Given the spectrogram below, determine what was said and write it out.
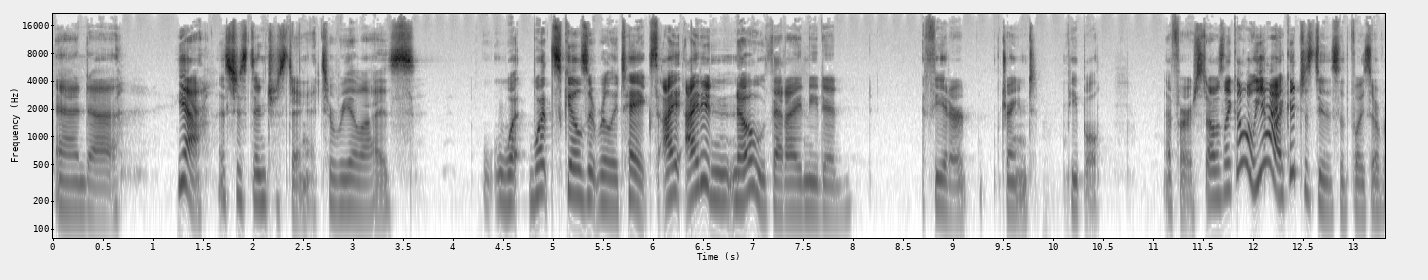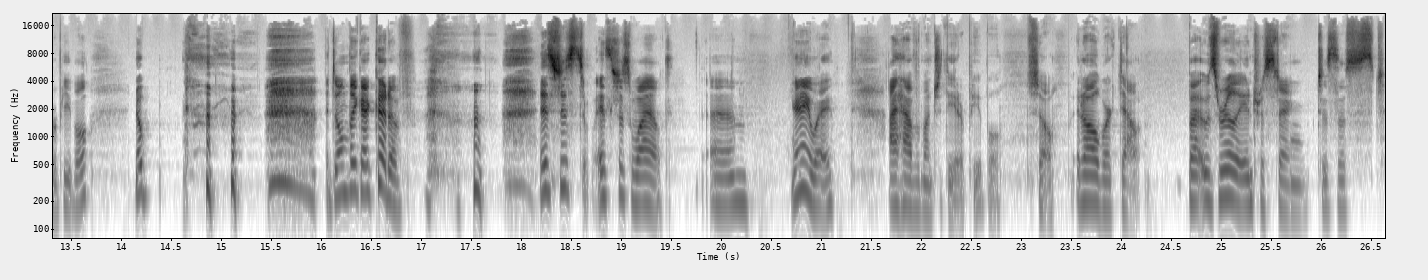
And uh, yeah, it's just interesting to realize what what skills it really takes. I, I didn't know that I needed theater trained people at first. I was like, oh yeah, I could just do this with voiceover people. Nope. I don't think I could have. it's just it's just wild. Um, anyway, I have a bunch of theater people, so it all worked out. But it was really interesting to just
